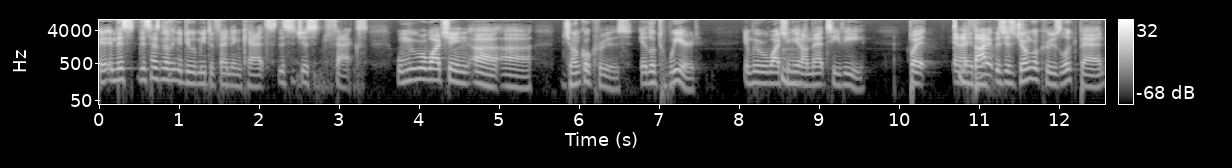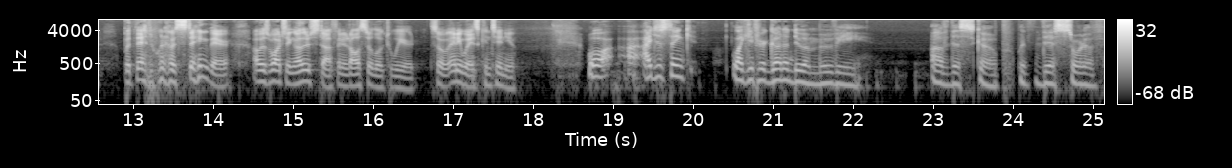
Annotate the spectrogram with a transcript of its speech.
and this this has nothing to do with me defending cats. This is just facts. When we were watching uh, uh, Jungle Cruise, it looked weird, and we were watching it on that TV. But and I thought it was just Jungle Cruise looked bad. But then when I was staying there, I was watching other stuff, and it also looked weird. So, anyways, continue. Well, I, I just think, like, if you're gonna do a movie of this scope with this sort of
